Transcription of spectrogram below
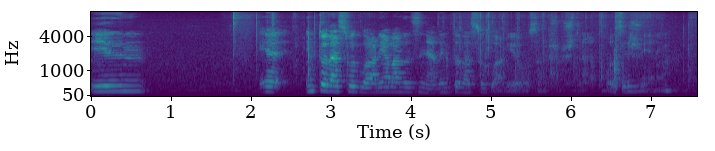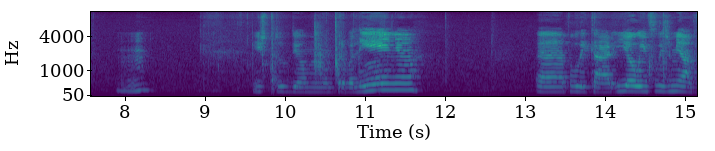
E uh, em toda a sua glória, a banda desenhada em toda a sua glória, eu vou só vos mostrar para vocês verem. Hum. Isto deu-me um trabalhinho a publicar e eu infelizmente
